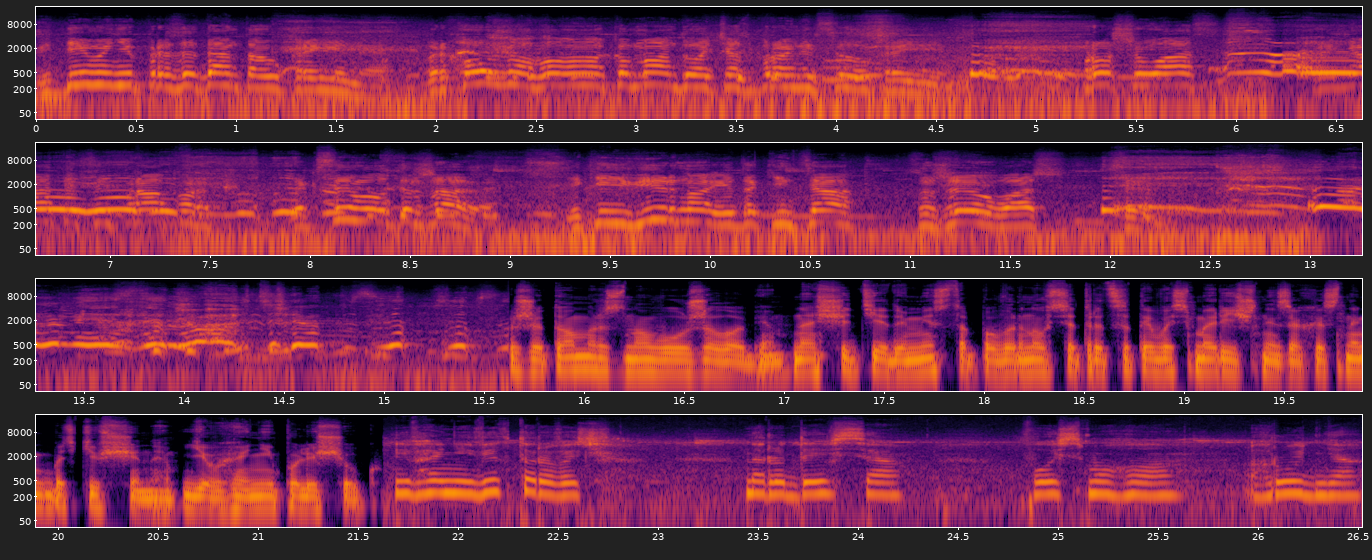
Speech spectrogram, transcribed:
Від імені президента України, Верховного Головнокомандувача Збройних сил України, прошу вас прийняти цей прапор як символ держави, який вірно і до кінця служив ваш син. Житомир знову у жалобі. На щиті до міста повернувся 38-річний захисник батьківщини Євгеній Поліщук. Євгеній Вікторович народився 8 грудня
